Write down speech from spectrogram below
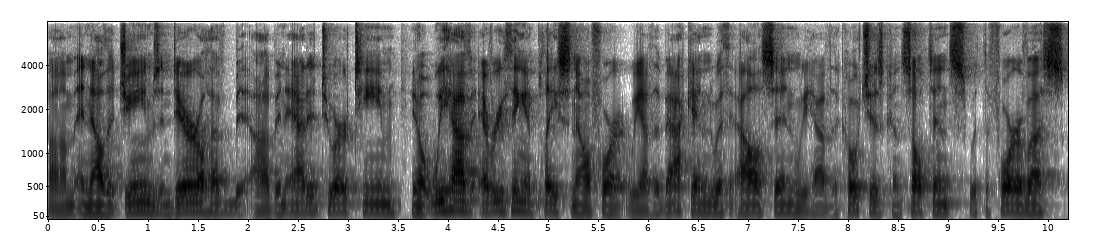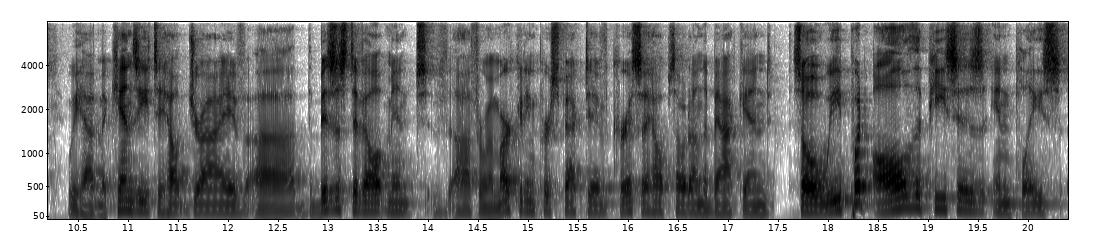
Um, and now that James and Daryl have been, uh, been added to our team, you know, we have everything in place now for it. We have the back end with Allison, we have the coaches, consultants with the four of us. We have Mackenzie to help drive uh, the business development uh, from a marketing perspective. Carissa helps out on the back end. So we put all the pieces in place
